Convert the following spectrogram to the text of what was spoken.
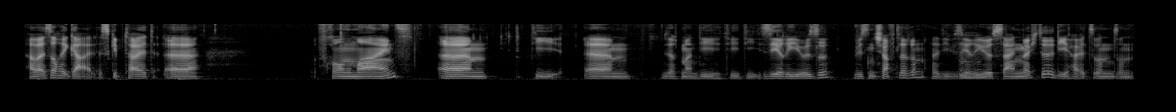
Aber ist auch egal. Es gibt halt äh, Frau Nummer eins, ähm, die, ähm, wie sagt man, die, die, die seriöse Wissenschaftlerin oder die seriös sein möchte, die halt so, ein, so ein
